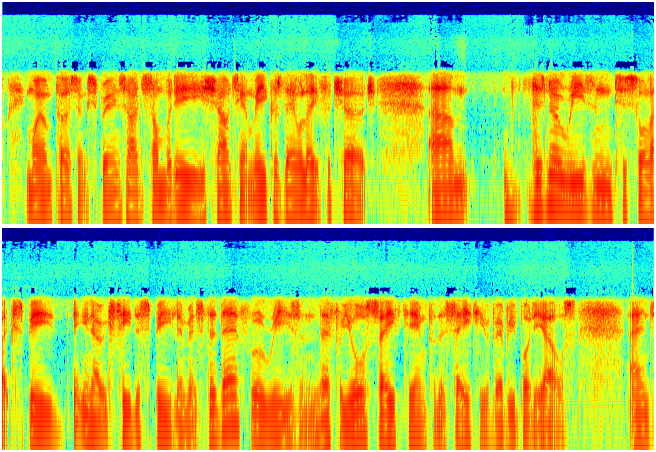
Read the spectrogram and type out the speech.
my own personal experience, I had somebody shouting at me because they were late for church. Um, there's no reason to sort of like speed, you know, exceed the speed limits. They're there for a reason. They're for your safety and for the safety of everybody else. And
